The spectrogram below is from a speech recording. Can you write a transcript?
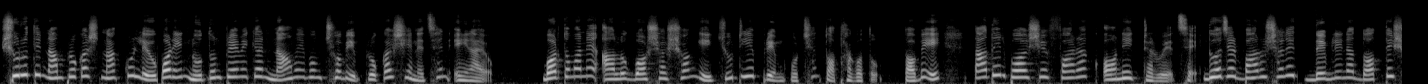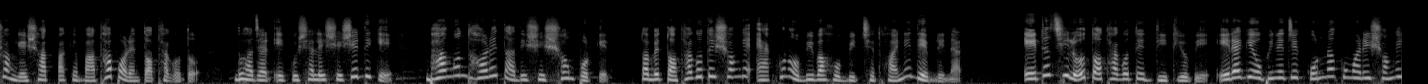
শুরুতে নাম প্রকাশ না করলেও পরে নতুন প্রেমিকার নাম এবং ছবি প্রকাশ এনেছেন এই নায়ক। বর্তমানে আলোক বর্ষার সঙ্গে চুটিয়ে প্রেম করছেন তথাগত। তবে তাদের বয়সে ফারাক অনেকটা রয়েছে। দু হাজার বারো সালে দেবলীনা দত্তের সঙ্গে সাত পাকে বাধা পড়েন তথাগত। দু সালের শেষের দিকে ভাঙন ধরে তাদের সে সম্পর্কের। তবে তথাগতের সঙ্গে এখনও বিবাহ বিচ্ছেদ হয়নি দেবলীনার। এটা ছিল তথাগতের দ্বিতীয় বিয়ে। এর আগে অভিনেত্রী কন্যাকুমারীর সঙ্গে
